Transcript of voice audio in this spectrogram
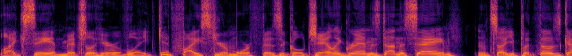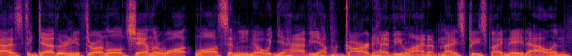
like seeing Mitchell here of late get feistier more physical. Jalen Graham has done the same. And so you put those guys together and you throw in a little Chandler Lawson, and you know what you have? You have a guard heavy lineup. Nice piece by Nate Allen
